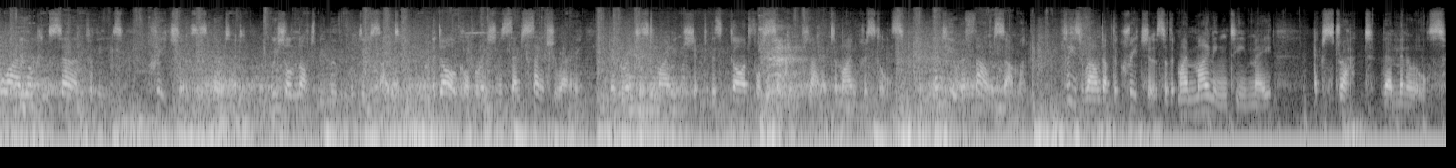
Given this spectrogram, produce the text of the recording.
while your concern for these creatures noted, we shall not be moving the dig site. The Dahl Corporation has sent Sanctuary, the greatest mining ship to this god-forsaken planet to mine crystals. And you have found some. Please round up the creatures so that my mining team may extract their minerals.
